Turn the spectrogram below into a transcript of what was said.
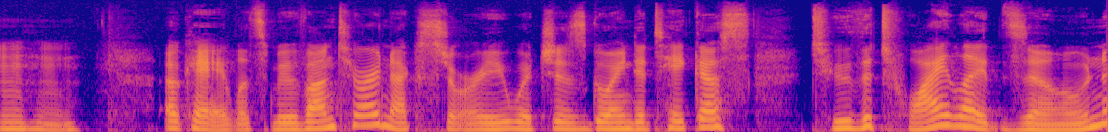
Mm-hmm. Okay, let's move on to our next story, which is going to take us to the Twilight Zone.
